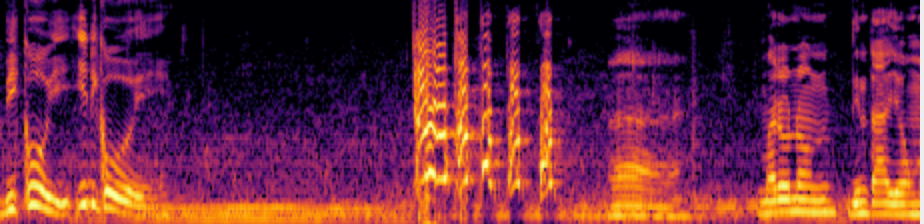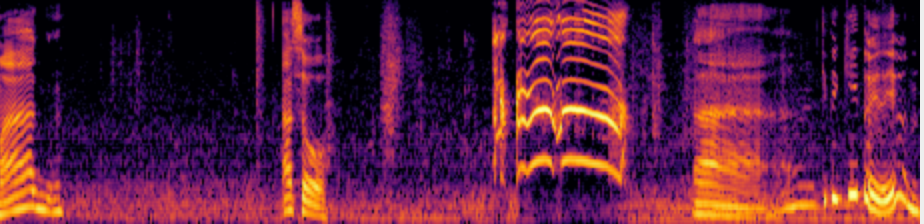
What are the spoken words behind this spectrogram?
Dikoy, idikoy. Ah, marunong din tayong mag aso. Ah, kitikito yun.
